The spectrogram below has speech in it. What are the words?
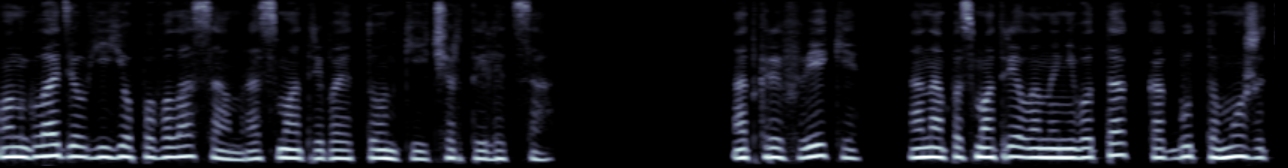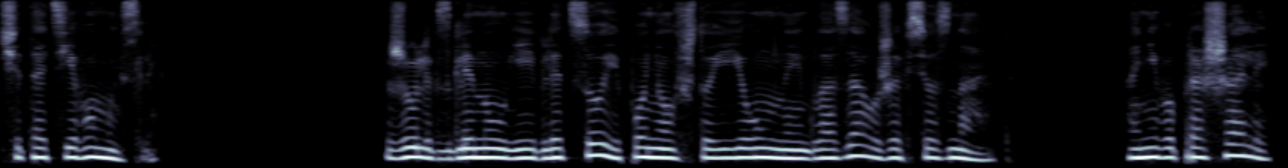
Он гладил ее по волосам, рассматривая тонкие черты лица. Открыв веки, она посмотрела на него так, как будто может читать его мысли. Жюль взглянул ей в лицо и понял, что ее умные глаза уже все знают. Они вопрошали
